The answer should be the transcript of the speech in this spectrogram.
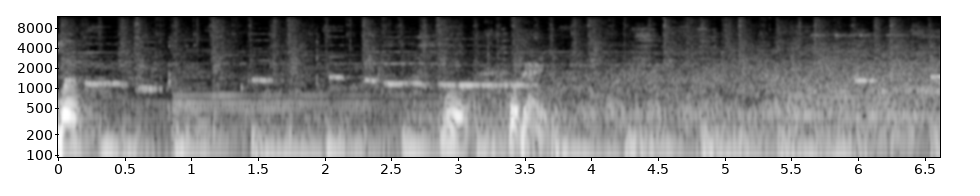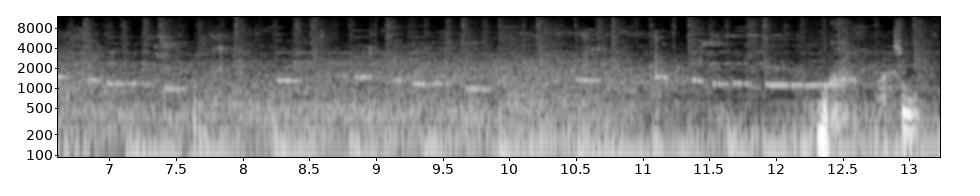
bừa bừa xuống đây bừa xuống.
